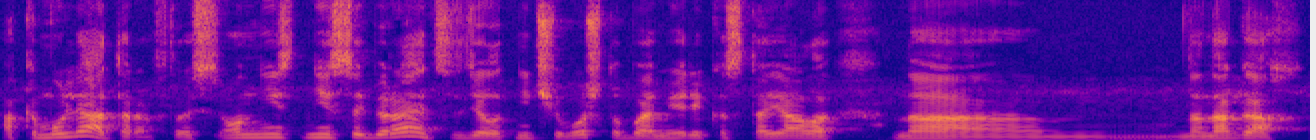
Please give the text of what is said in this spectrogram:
аккумуляторов. То есть он не, не собирается делать ничего, чтобы Америка стояла на, на ногах.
